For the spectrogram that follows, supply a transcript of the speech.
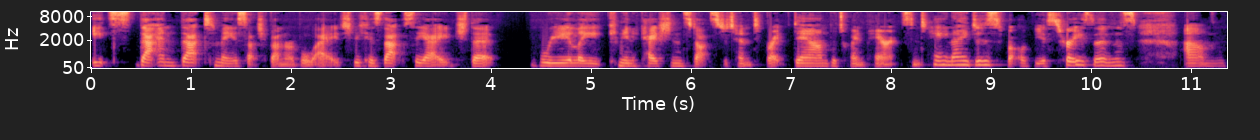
it's that and that to me is such a vulnerable age because that's the age that really communication starts to tend to break down between parents and teenagers for obvious reasons. Um,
